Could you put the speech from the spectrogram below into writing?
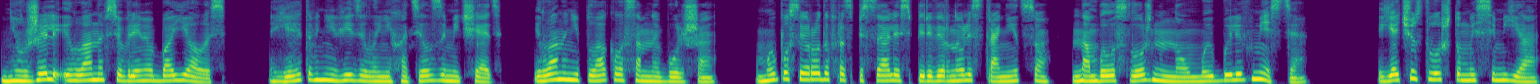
неужели Илана все время боялась? Я этого не видел и не хотел замечать. Илана не плакала со мной больше. Мы после родов расписались, перевернули страницу. Нам было сложно, но мы были вместе. Я чувствовал, что мы семья,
